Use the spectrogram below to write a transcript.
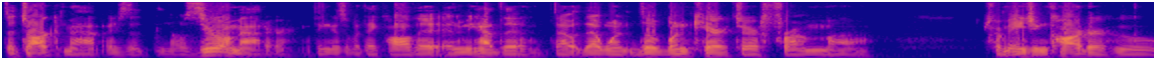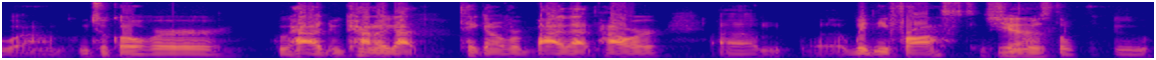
the dark matter is it you know, zero matter i think is what they called it and we had the that, that one the one character from uh, from agent carter who um, who took over who had who kind of got taken over by that power um, uh, whitney frost she Yeah. was the one who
